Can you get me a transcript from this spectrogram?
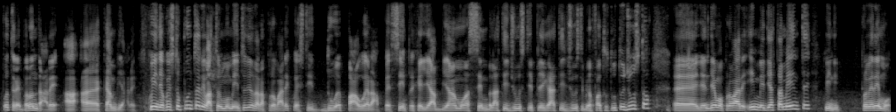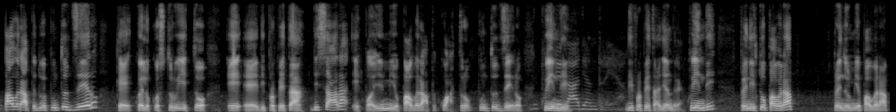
potrebbero andare a, a cambiare. Quindi a questo punto è arrivato il momento di andare a provare questi due power up, sempre che li abbiamo assemblati giusti e piegati giusti, abbiamo fatto tutto giusto, eh, li andiamo a provare immediatamente, quindi proveremo Power Up 2.0 che è quello costruito e eh, di proprietà di Sara e poi il mio Power Up 4.0 quindi di proprietà di Andrea. Quindi prendi il tuo Power Up prendo il mio Power Up.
